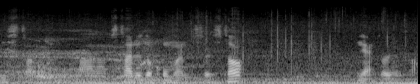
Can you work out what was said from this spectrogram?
Lista Ludziedona. Stary dokument, to jest to? Nie, to nie to.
